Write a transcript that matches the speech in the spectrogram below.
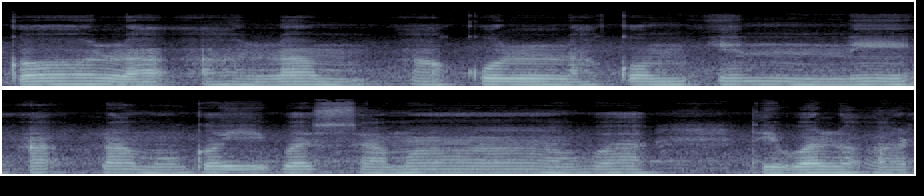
Qala alam aqul lakum inni a'lamu ghaibas samawati wal ard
